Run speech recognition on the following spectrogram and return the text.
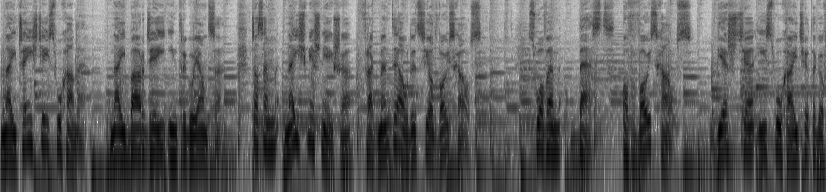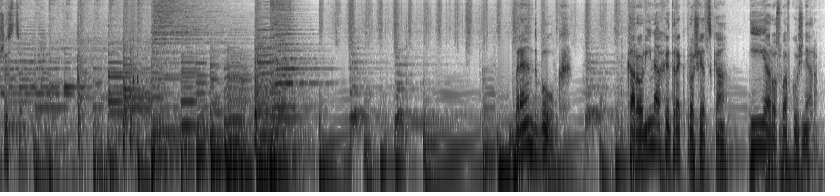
najczęściej słuchane, najbardziej intrygujące, czasem najśmieszniejsze fragmenty audycji od Voice House. Słowem Best of Voice House. Bierzcie i słuchajcie tego wszyscy. Brand Book. Karolina Chytrek-Prosiecka i Jarosław Kuźniar.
